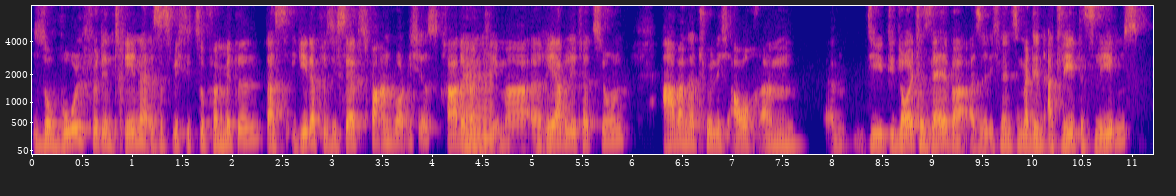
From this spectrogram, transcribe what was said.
sowohl für den Trainer ist es wichtig zu vermitteln, dass jeder für sich selbst verantwortlich ist, gerade mhm. beim Thema Rehabilitation, aber natürlich auch ähm, ähm, die, die Leute selber, also ich nenne es immer den Athlet des Lebens,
